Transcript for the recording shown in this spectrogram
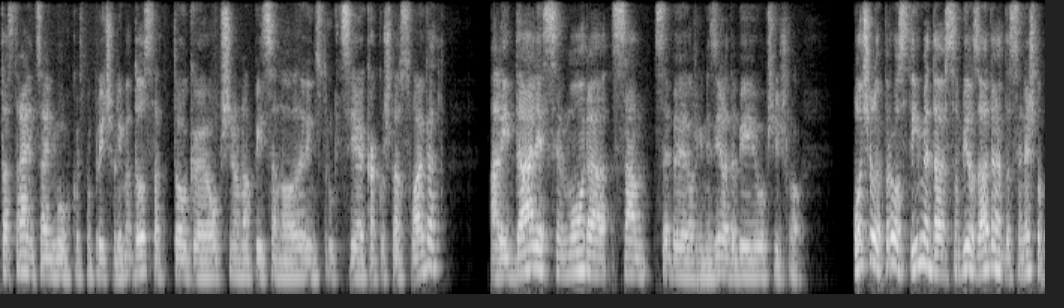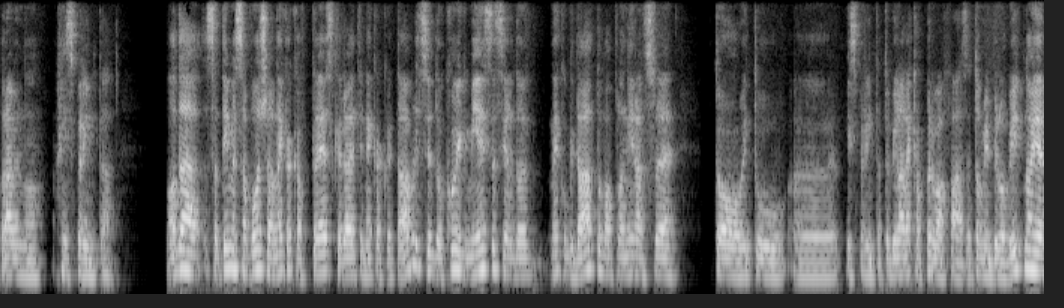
ta stranica InMove koju smo pričali ima dosta tog e, općino napisano, instrukcije kako šta slagat, ali dalje se mora sam sebe organizirati da bi uopće išlo. Počelo je prvo s time da sam bio zadovoljan da se nešto pravilno isprinta. Onda sa time sam počeo nekakav test raditi nekakve tablice do kojeg mjeseca ili do nekog datuma planiram sve to ovaj, tu uh, isprinta. To je bila neka prva faza. To mi je bilo bitno jer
